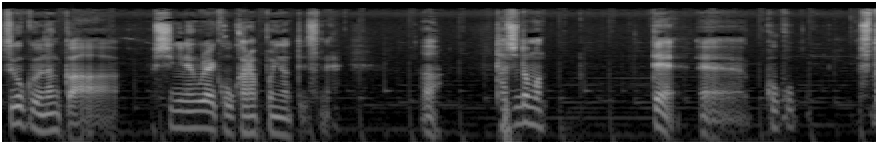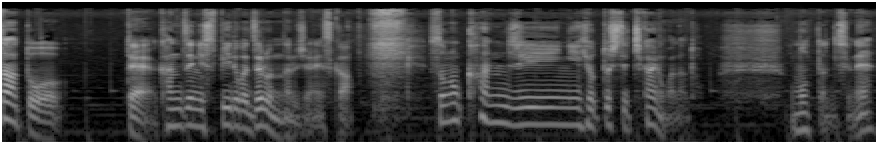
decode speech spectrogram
すごくなんか不思議なぐらいこう空っぽになってですね。あ立ち止まって、えー、ここスタートって完全にスピードがゼロになるじゃないですか。その感じにひょっとして近いのかなと思ったんですよね。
